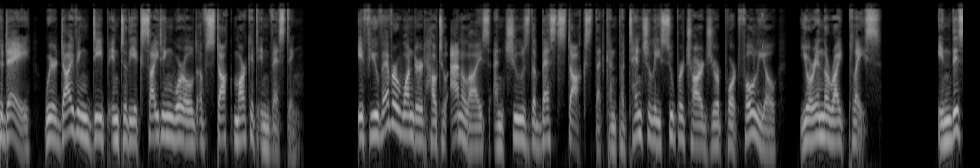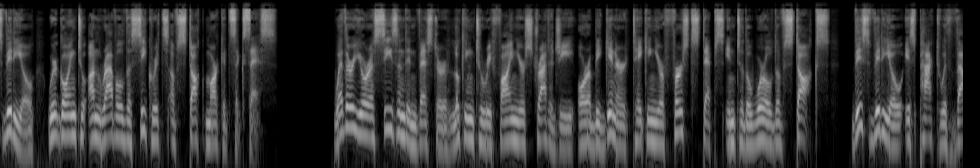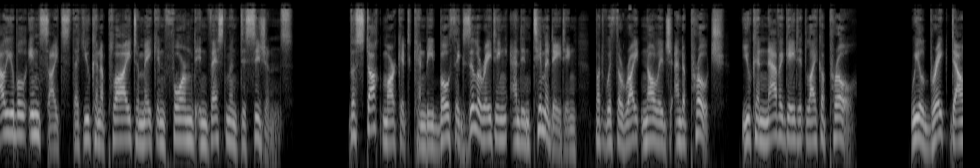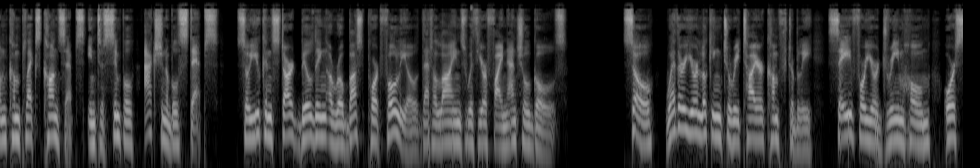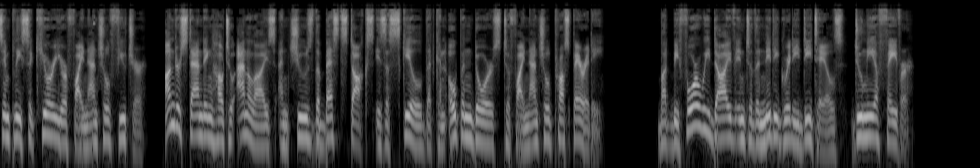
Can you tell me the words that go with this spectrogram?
Today, we're diving deep into the exciting world of stock market investing. If you've ever wondered how to analyze and choose the best stocks that can potentially supercharge your portfolio, you're in the right place. In this video, we're going to unravel the secrets of stock market success. Whether you're a seasoned investor looking to refine your strategy or a beginner taking your first steps into the world of stocks, this video is packed with valuable insights that you can apply to make informed investment decisions. The stock market can be both exhilarating and intimidating, but with the right knowledge and approach, you can navigate it like a pro. We'll break down complex concepts into simple, actionable steps, so you can start building a robust portfolio that aligns with your financial goals. So, whether you're looking to retire comfortably, save for your dream home, or simply secure your financial future, understanding how to analyze and choose the best stocks is a skill that can open doors to financial prosperity. But before we dive into the nitty-gritty details, do me a favor.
